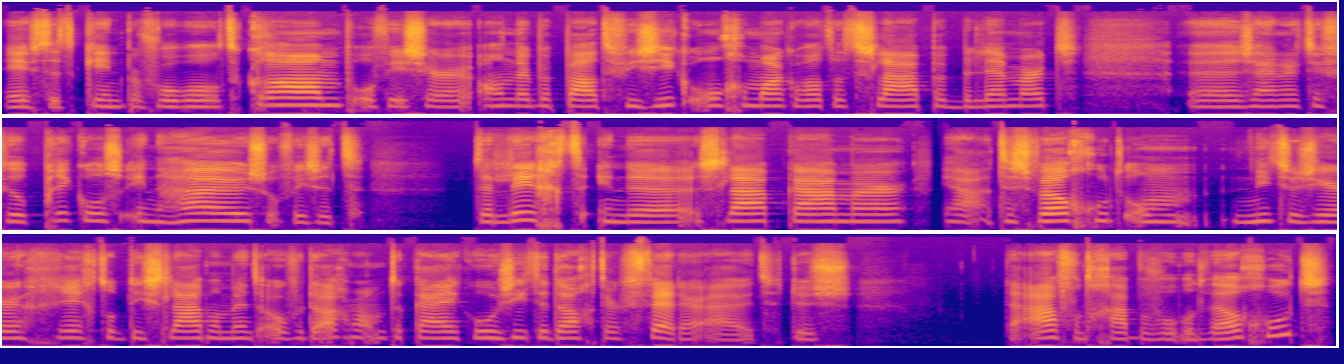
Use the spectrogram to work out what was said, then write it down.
Heeft het kind bijvoorbeeld kramp of is er ander bepaald fysiek ongemak wat het slapen belemmert? Uh, zijn er te veel prikkels in huis of is het te licht in de slaapkamer. Ja, het is wel goed om niet zozeer gericht op die slaapmoment overdag, maar om te kijken hoe ziet de dag er verder uit. Dus de avond gaat bijvoorbeeld wel goed.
